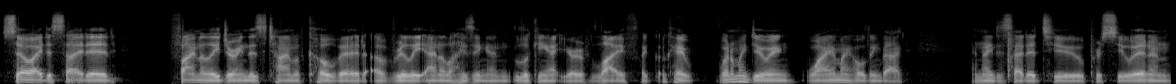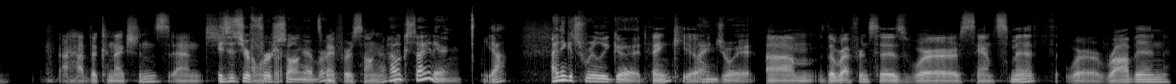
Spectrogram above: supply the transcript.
So I decided finally during this time of COVID of really analyzing and looking at your life, like, okay, what am I doing? Why am I holding back? And I decided to pursue it and I have the connections and Is this your I went first song It's ever? my first song ever. How exciting. yeah. I think it's really good. Thank you. I enjoy it. Um, the references were Sam Smith, were Robin.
